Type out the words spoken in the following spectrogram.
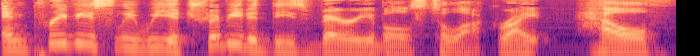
and previously, we attributed these variables to luck, right? Health,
